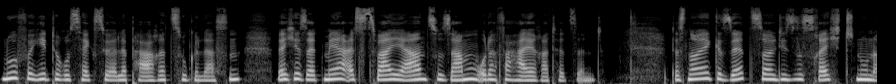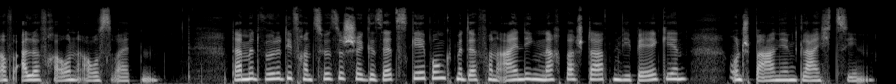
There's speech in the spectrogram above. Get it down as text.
nur für heterosexuelle Paare zugelassen, welche seit mehr als zwei Jahren zusammen oder verheiratet sind. Das neue Gesetz soll dieses Recht nun auf alle Frauen ausweiten. Damit würde die französische Gesetzgebung mit der von einigen Nachbarstaaten wie Belgien und Spanien gleichziehen.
